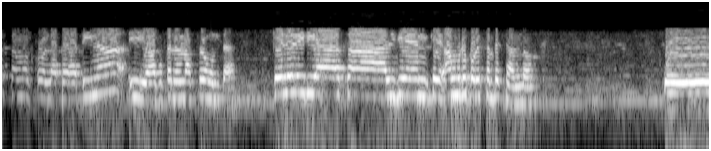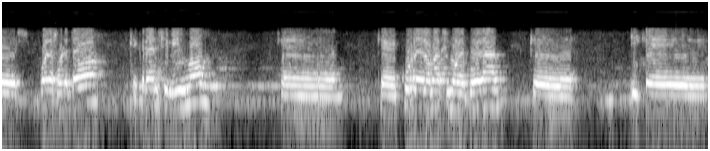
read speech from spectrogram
Estamos con la pegatina y vamos a hacerle unas preguntas. ¿Qué le dirías a alguien, que a un grupo que está empezando? Pues, bueno, sobre todo que crea en sí mismo, que, que curre lo máximo que pueda, que y que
